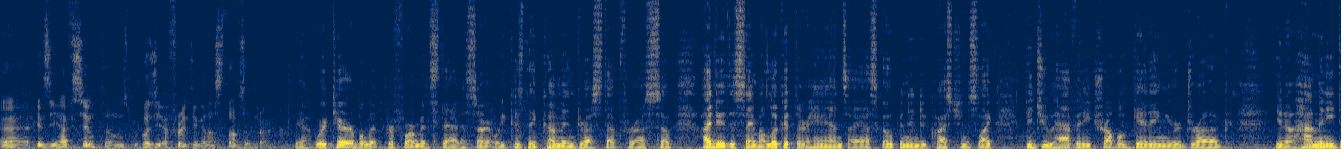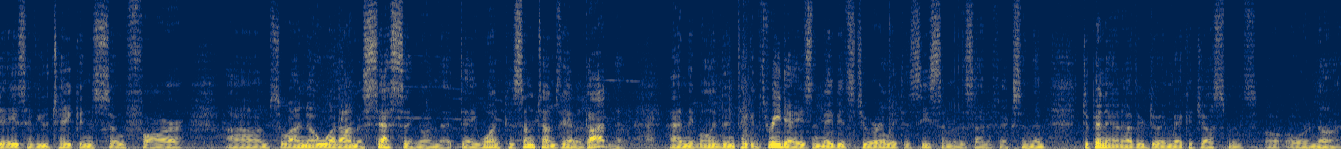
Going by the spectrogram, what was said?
uh, if they have symptoms because they're afraid you're going to stop the drug. Yeah, we're terrible at performance status, aren't we? Because they come in dressed up for us. So I do the same. I look at their hands. I ask open-ended questions like, "Did you have any trouble getting your drug? You know, how many days have you taken so far?" Um, so I know what I'm assessing on that day one. Because sometimes they haven't gotten it, and they've only been taken three days, and maybe it's too early to see some of the side effects. And then, depending on how they're doing, make adjustments or, or not.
